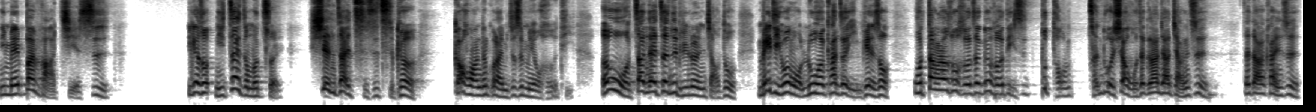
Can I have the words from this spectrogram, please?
你没办法解释。应该说你再怎么嘴，现在此时此刻，高虹安跟郭台铭就是没有合体。而我站在政治评论人角度，媒体问我如何看这个影片的时候，我当然说合成跟合体是不同程度的效果。再跟大家讲一次，再大家看一次，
